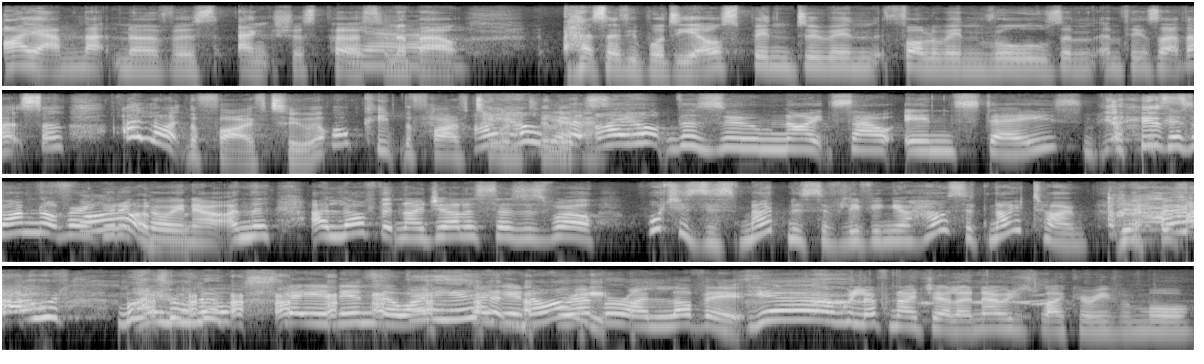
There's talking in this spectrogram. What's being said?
I am that nervous, anxious person Yeah. about has everybody else been doing following rules and, and things like that. So I like the five two. I'll keep the five two I hope, it's. I hope the Zoom nights out in stays Yeah, because I'm not very good at going out. And then I love that Nigella says as well, "What is this madness of leaving your house at night time?" I, I would much I rather love staying in, though. stay I in stay in forever. I love it. Yeah, we love Nigella. Now we just like her even more.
